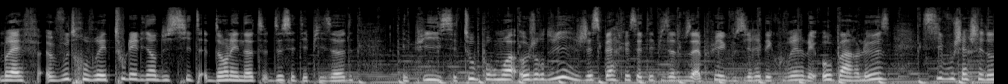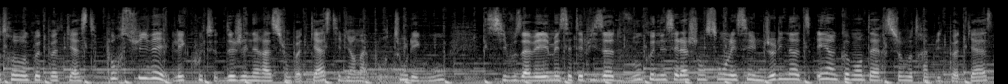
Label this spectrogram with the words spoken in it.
Bref, vous trouverez tous les liens du site dans les notes de cet épisode. Et puis c'est tout pour moi aujourd'hui. J'espère que cet épisode vous a plu et que vous irez découvrir les haut-parleuses. Si vous cherchez d'autres recos de podcast, poursuivez l'écoute de Génération Podcast. Il y en a pour tous les goûts. Si vous avez aimé cet épisode, vous connaissez la chanson, laissez une jolie note et un commentaire sur votre appli de podcast.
